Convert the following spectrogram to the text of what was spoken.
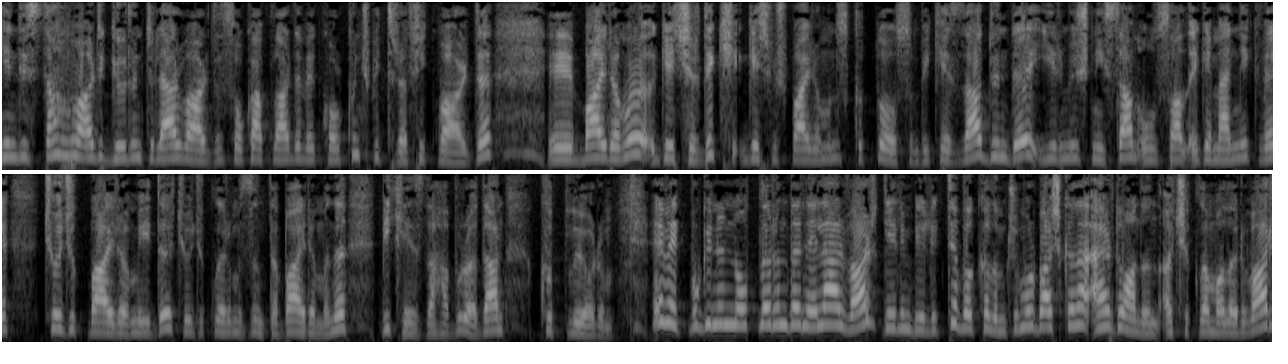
Hindistan vardı, görüntüler vardı sokaklarda ve korkunç bir trafik vardı. E, bayramı geçirdik. Geçmiş bayramınız kutlu olsun bir kez daha. Dün de 23 Nisan Ulusal Egemenlik ve Çocuk Bayramı'ydı. Çocuklarımızın da bayramını bir kez daha buradan kutluyorum. Evet bugünün notlarında neler var? Gelin birlikte bakalım. Cumhurbaşkanı Erdoğan'ın açıklamaları var.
